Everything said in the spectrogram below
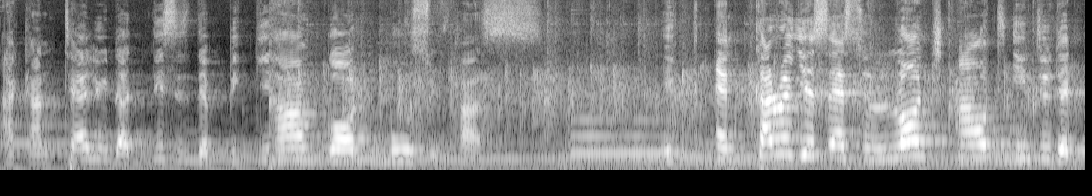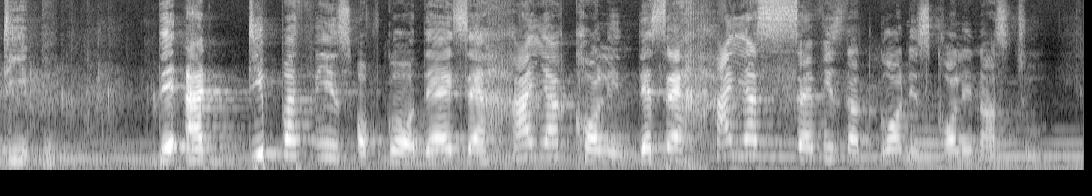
I can tell you that this is the beginning how God moves with us. It encourages us to launch out into the deep. There are deeper things of God. There is a higher calling. There's a higher service that God is calling us to.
